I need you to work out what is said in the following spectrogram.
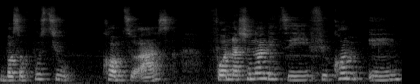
but supposed to come to ask. For nationality, if you come in,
